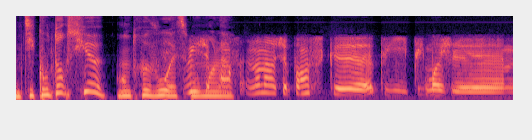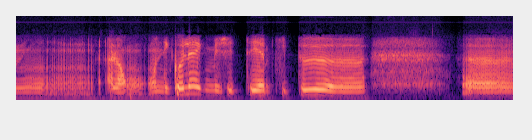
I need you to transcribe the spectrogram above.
un petit contentieux entre vous à ce moment-là. Non, non, je pense que puis puis moi je euh, alors on est collègues, mais j'étais un petit peu euh, euh,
